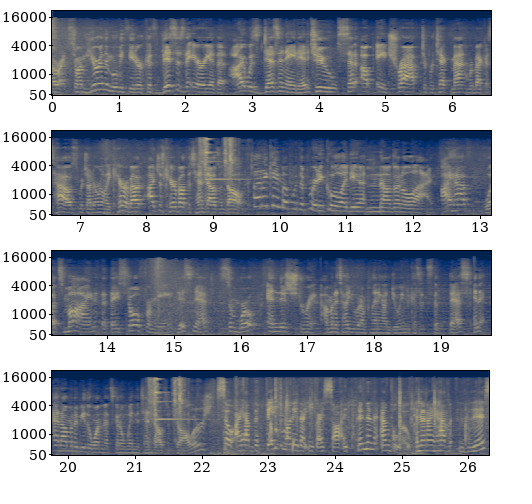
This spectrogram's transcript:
All right, so I'm here in the movie theater because this is the area that I was designated to set up a trap to protect Matt and Rebecca's house, which I don't really care about. I just care about the $10,000. But I came up with a pretty cool idea, not gonna lie. I have what's mine that they stole from me, this net, some rope, and this string. I'm gonna tell you what I'm planning on doing because it's the best, and, and I'm gonna be the one that's gonna win the $10,000. So I have the fake money that you guys saw. I put it in an envelope. And then I have this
